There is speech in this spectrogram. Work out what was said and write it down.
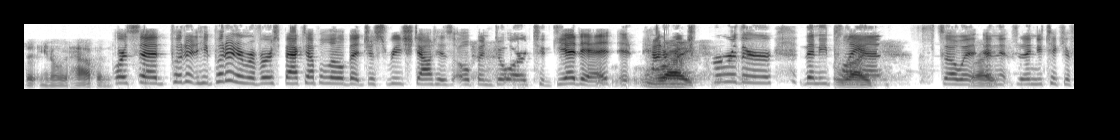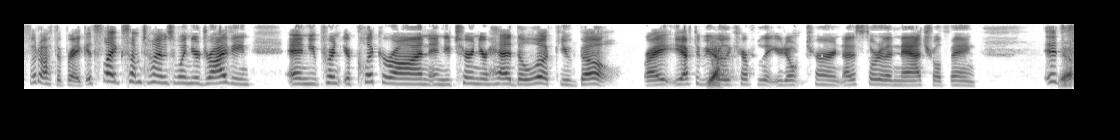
that you know it happened. Or it said put it. He put it in reverse, backed up a little bit, just reached out his open door to get it. It had Right. further than he Right. planned. So it and it, so then you take your foot off the brake. It's like sometimes when you're driving and you print your clicker on and you turn your head to look, you go right. You have to be Yeah. really careful that you don't turn. That's sort of a natural thing. It's Yeah.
